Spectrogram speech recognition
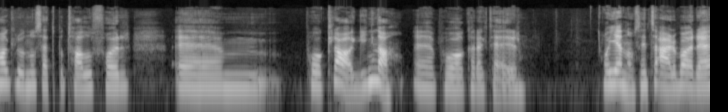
har Krono sett på tall for eh, på klaging da, eh, på karakterer. Og i gjennomsnitt så er det bare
